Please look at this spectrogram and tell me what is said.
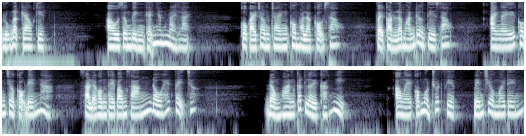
Đúng là keo kiệt. Âu Dương Bình kẽ nhăn mày lại. Cô gái trong tranh không phải là cậu sao? Vậy còn Lâm Hán Đường thì sao? Anh ấy không chờ cậu đến à? Sao lại không thấy bóng dáng đâu hết vậy chứ? Đồng Hoan cất lời kháng nghị. Ông ấy có một chút việc, đến chiều mới đến.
